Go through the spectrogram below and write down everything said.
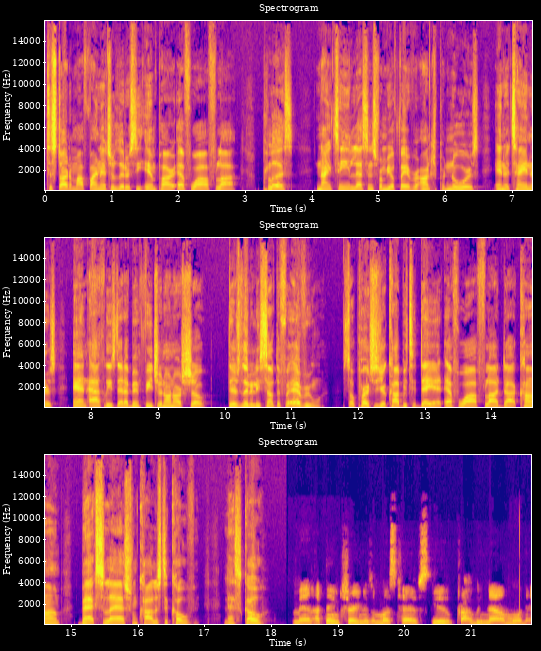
to starting my financial literacy empire, FY Fly, plus 19 lessons from your favorite entrepreneurs, entertainers, and athletes that have been featured on our show. There's literally something for everyone. So purchase your copy today at fyfly.com backslash from college to COVID. Let's go. Man, I think trading is a must-have skill, probably now more than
